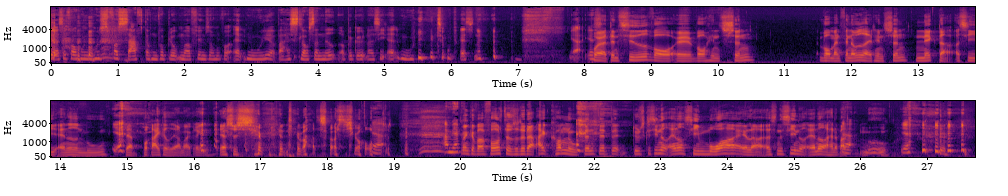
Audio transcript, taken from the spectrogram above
der, og så får hun, hun får saft, og hun får blå muffins, og hun får alt muligt, og bare slår sig ned og begynder at sige alt muligt til upassende. ja, jeg... Prøv at den side, hvor, øh, hvor hendes søn hvor man finder ud af, at hendes søn nægter at sige andet end mue, yeah. der brækkede jeg mig grin. Jeg synes simpelthen, det var så sjovt. Ja. Jamen, jeg. Man kan bare forestille sig det der, ej kom nu, den, den, den, du skal sige noget andet, sige mor, eller sådan sige noget andet, og han er bare, ja. mue. Ja.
